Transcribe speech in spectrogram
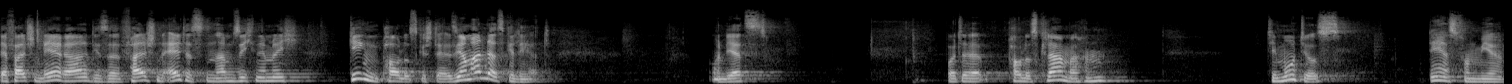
der falschen Lehrer, diese falschen Ältesten, haben sich nämlich gegen Paulus gestellt. Sie haben anders gelehrt. Und jetzt wollte Paulus klar machen, Timotheus, der ist von mir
